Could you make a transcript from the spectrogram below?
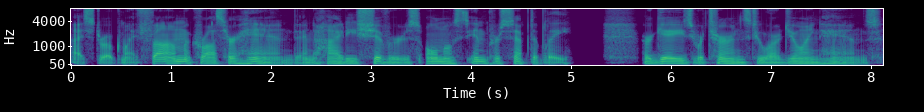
I stroke my thumb across her hand, and Heidi shivers almost imperceptibly. Her gaze returns to our joined hands.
